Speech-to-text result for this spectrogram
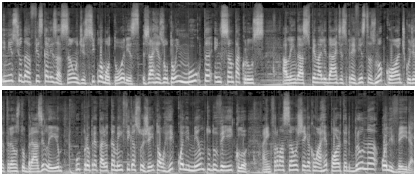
Início da fiscalização de ciclomotores já resultou em multa em Santa Cruz. Além das penalidades previstas no Código de Trânsito Brasileiro, o proprietário também fica sujeito ao recolhimento do veículo. A informação chega com a repórter Bruna Oliveira.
